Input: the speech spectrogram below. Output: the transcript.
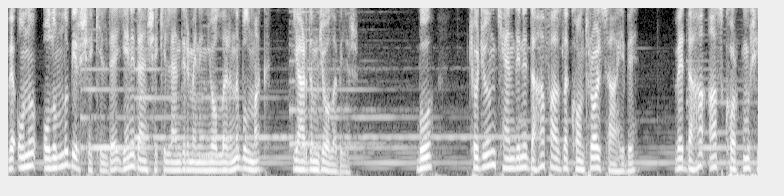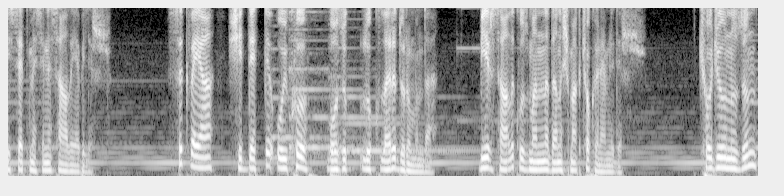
ve onu olumlu bir şekilde yeniden şekillendirmenin yollarını bulmak yardımcı olabilir. Bu, çocuğun kendini daha fazla kontrol sahibi ve daha az korkmuş hissetmesini sağlayabilir. Sık veya şiddetli uyku bozuklukları durumunda bir sağlık uzmanına danışmak çok önemlidir. Çocuğunuzun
